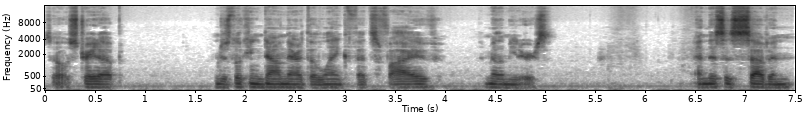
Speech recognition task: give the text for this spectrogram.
So straight up, I'm just looking down there at the length. That's five millimeters. And this is seven.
